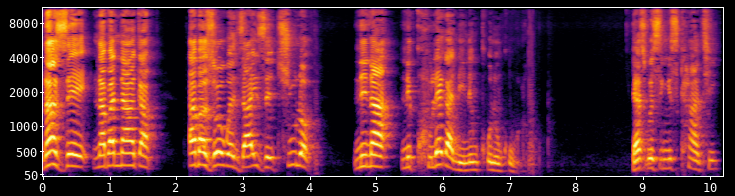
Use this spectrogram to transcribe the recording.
naze nabanaka abazokwenza izethulo nina nikhuleka nini uNkulunkulu? Yazi kwesinye isikhathi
